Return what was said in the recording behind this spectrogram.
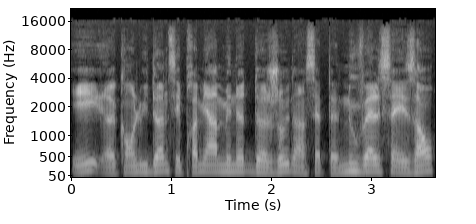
et euh, qu'on lui donne ses premières minutes de jeu dans cette nouvelle saison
